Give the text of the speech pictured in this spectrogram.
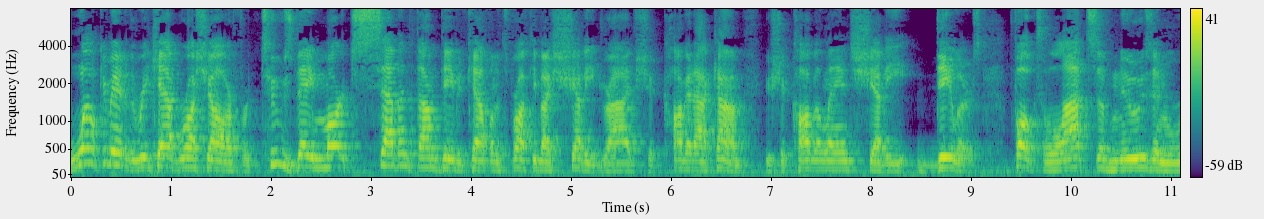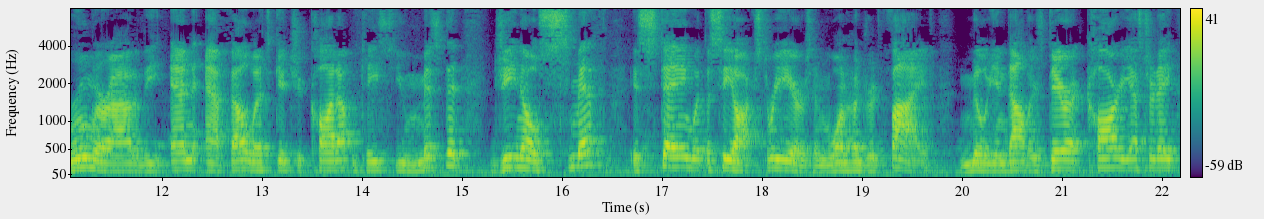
Welcome into the REKAP rush hour for Tuesday, March 7th. I'm David Kaplan. It's brought to you by Chevy Drive, Chicago.com, your Chicagoland Chevy dealers. Folks, lots of news and rumor out of the NFL. Let's get you caught up in case you missed it. Geno Smith is staying with the Seahawks three years and 105 million dollars. Derek Carr yesterday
